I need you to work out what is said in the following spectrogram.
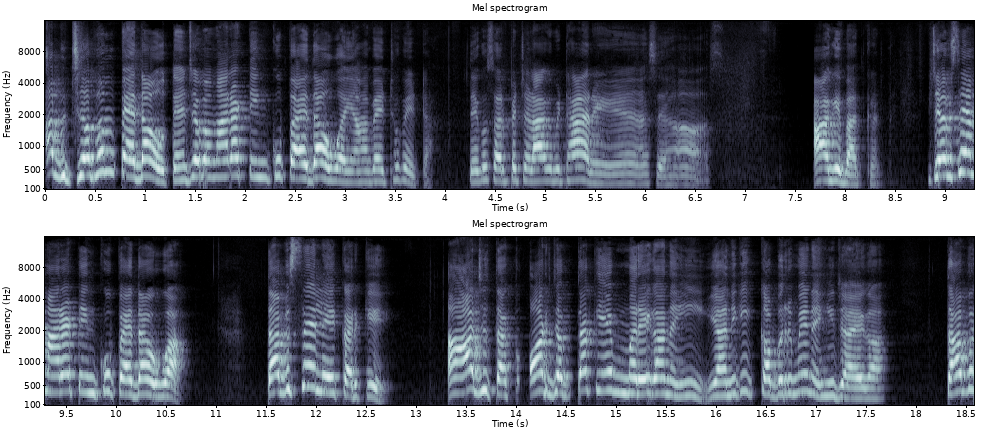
अब जब हम पैदा होते हैं, जब हमारा टिंकू पैदा हुआ यहाँ बैठो बेटा। देखो, सर पे चढ़ा के बिठा रहे हैं, ऐसे हाँ। आगे बात करते जब से हमारा टिंकू पैदा हुआ, तब से लेकर के आज तक और जब तक ये मरेगा नहीं, यानी कि कब्र में नहीं जाएगा, तब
